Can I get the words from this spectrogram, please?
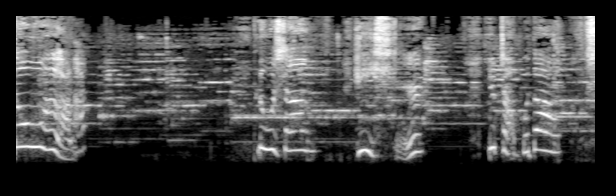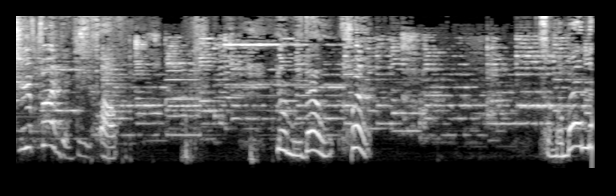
都饿了，路上一时又找不到吃饭的地方，又没带午饭。怎么办呢？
